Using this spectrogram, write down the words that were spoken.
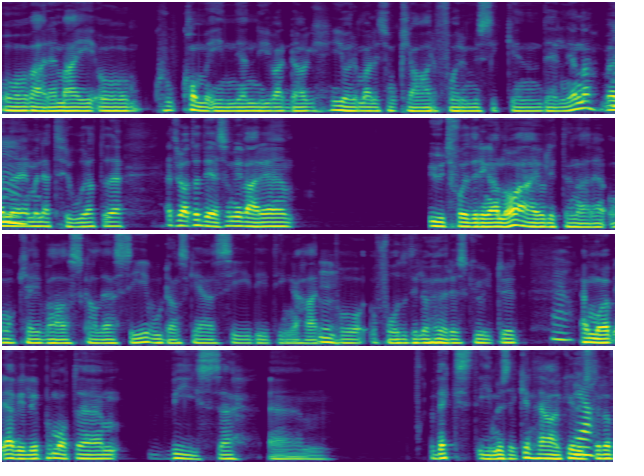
være meg og komme inn i en ny hverdag. Gjøre meg liksom klar for musikken-delen igjen. da. Men, mm. men jeg tror at det, jeg tror at det, er det som vil være Utfordringa nå er jo litt den derre Ok, hva skal jeg si? Hvordan skal jeg si de tinga her på å få det til å høres kult ut? Ja. Jeg, må, jeg vil jo på en måte vise um, vekst i musikken. Jeg har ikke Ja. lyst til å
